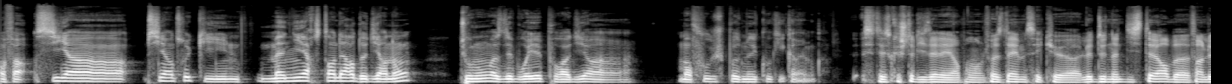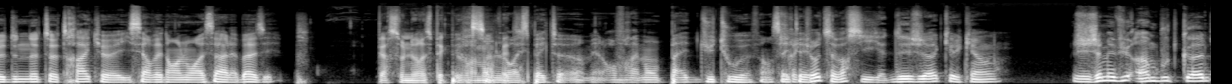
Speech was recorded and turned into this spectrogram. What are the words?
Enfin, s'il y a un, a un truc qui est une manière standard de dire non, tout le monde va se débrouiller pour dire euh, m'en fous, je pose mes cookies quand même. Quoi. C'était ce que je te disais d'ailleurs pendant le FOSDEM, c'est que euh, le Do Not Disturb, euh, enfin le Do Not Track, euh, il servait normalement à ça à la base et Personne ne le respecte personne vraiment, en ne fait. le respecte, mais alors vraiment pas du tout. Enfin, Je ça serais été. curieux de savoir s'il y a déjà quelqu'un. J'ai jamais vu un bout de code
